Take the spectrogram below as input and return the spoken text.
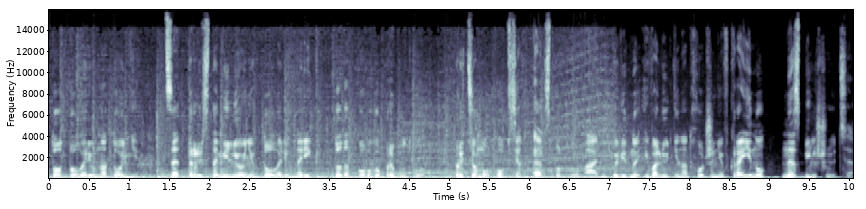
100 доларів на тонні. Це 300 мільйонів доларів на рік додаткового прибутку. При цьому обсяг експорту, а відповідно і валютні надходження в країну не збільшуються.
